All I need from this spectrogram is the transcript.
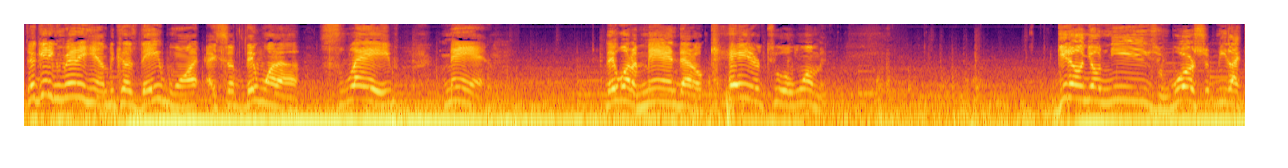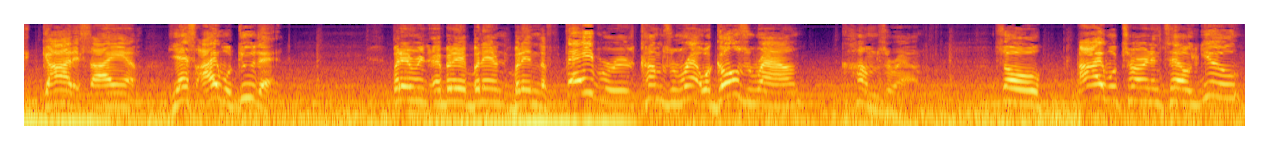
They're getting rid of him because they want a they want a slave man. They want a man that'll cater to a woman. Get on your knees and worship me like the goddess I am. Yes, I will do that. But in, but in, but in, but in the favor comes around. What goes around comes around. So I will turn and tell you,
